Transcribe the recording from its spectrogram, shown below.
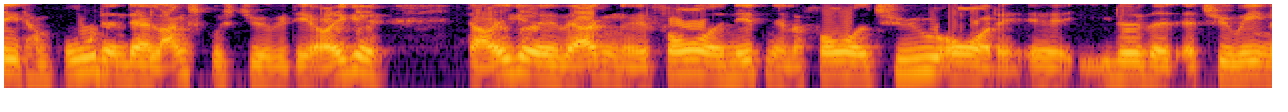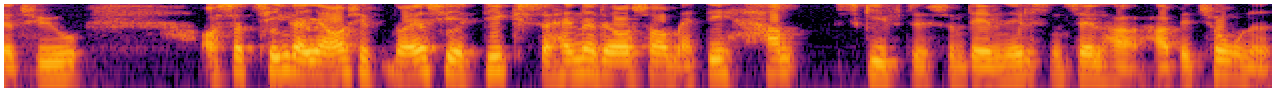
set ham bruge den der langskudstyrke. Det er jo ikke, der er jo ikke hverken øh, foråret 19 eller foråret 20 over det i løbet af 2021. Og så tænker jeg også, når jeg siger Dix, så handler det også om, at det ham-skifte, som David Nielsen selv har, har betonet,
